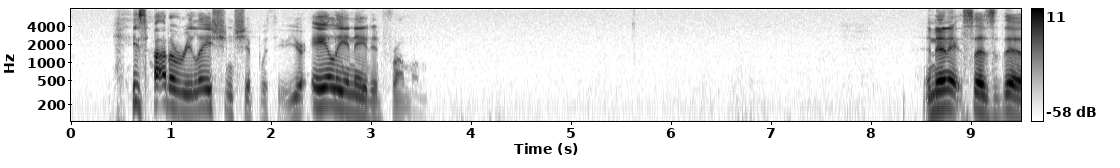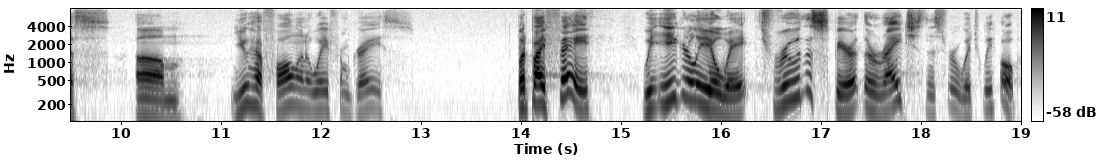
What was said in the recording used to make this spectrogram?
he's out of relationship with you. You're alienated from him. And then it says this um, You have fallen away from grace. But by faith, we eagerly await through the Spirit the righteousness for which we hope.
